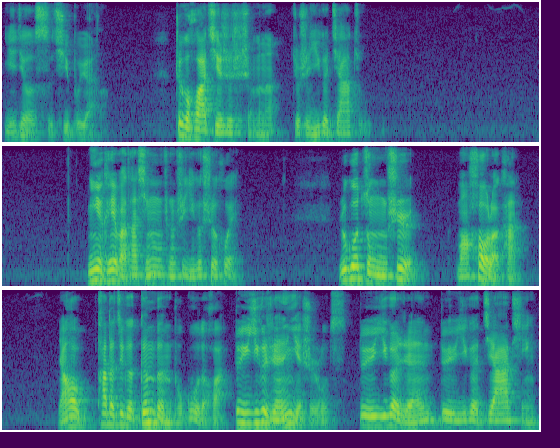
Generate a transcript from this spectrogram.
也就死期不远了。这个花其实是什么呢？就是一个家族。你也可以把它形容成是一个社会。如果总是往后了看，然后它的这个根本不顾的话，对于一个人也是如此。对于一个人，对于一个家庭，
